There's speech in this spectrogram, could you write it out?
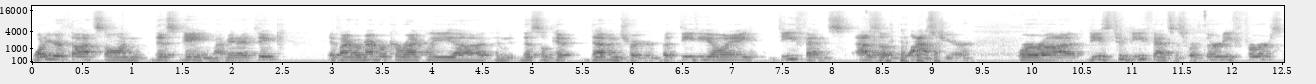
What are your thoughts on this game? I mean, I think if I remember correctly, uh, and this will get Devin triggered, but DVOA defense as of last year were uh, these two defenses were 31st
